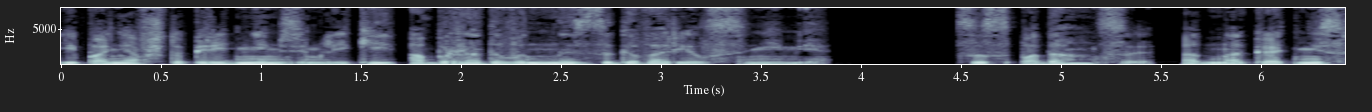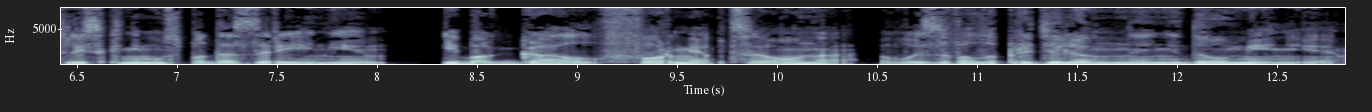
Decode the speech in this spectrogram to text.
и, поняв, что перед ним земляки, обрадованный заговорил с ними. Циспаданцы, однако, отнеслись к нему с подозрением, ибо гал в форме опциона вызвал определенное недоумение.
